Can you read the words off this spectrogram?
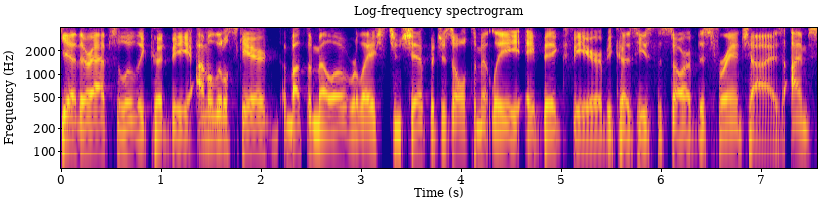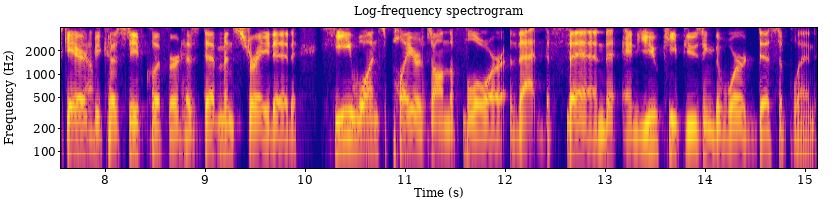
Yeah, there absolutely could be. I'm a little scared about the Melo relationship, which is ultimately a big fear because he's the star of this franchise. I'm scared Yeah. because Steve Clifford has demonstrated he wants players on the floor that defend, and you keep using the word disciplined,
